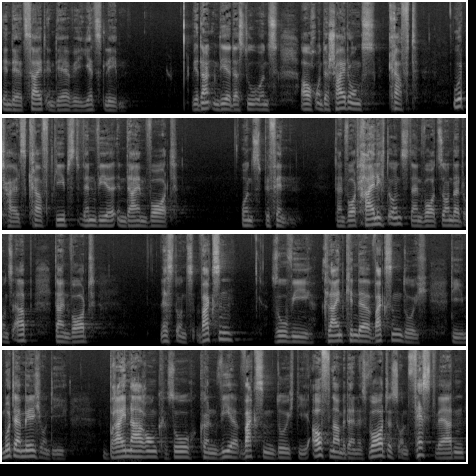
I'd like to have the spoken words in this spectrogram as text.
in der Zeit, in der wir jetzt leben. Wir danken dir, dass du uns auch Unterscheidungskraft Urteilskraft gibst, wenn wir in deinem Wort uns befinden. Dein Wort heiligt uns, dein Wort sondert uns ab, dein Wort lässt uns wachsen, so wie Kleinkinder wachsen durch die Muttermilch und die Breinahrung, so können wir wachsen durch die Aufnahme deines Wortes und fest werden,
